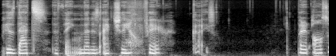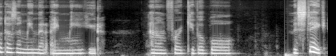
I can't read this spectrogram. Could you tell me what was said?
Because that's the thing that is actually unfair, guys. But it also doesn't mean that I made an unforgivable mistake.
